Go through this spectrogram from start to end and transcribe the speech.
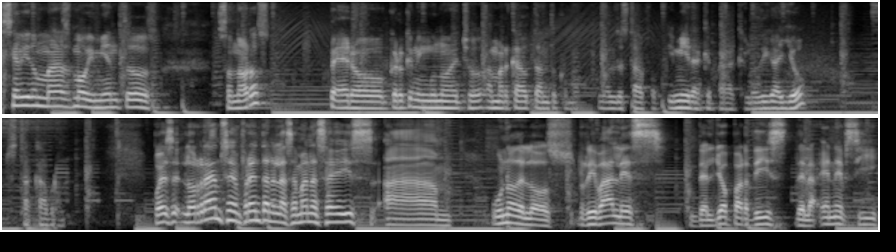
sí ha habido más movimientos sonoros, pero creo que ninguno ha hecho, ha marcado tanto como, como el de Stafford. Y mira que para que lo diga yo, está cabrón. Pues los Rams se enfrentan en la semana 6 a um, uno de los rivales del Jeopardy de la NFC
